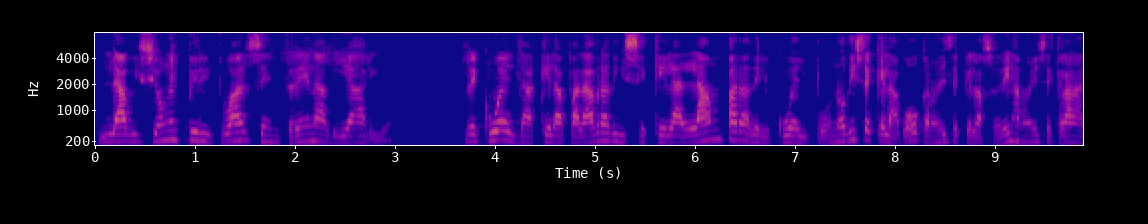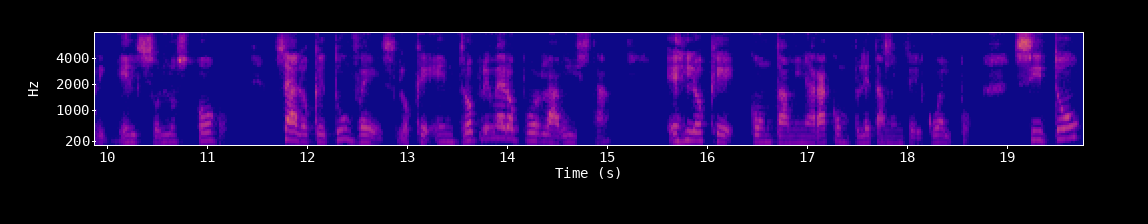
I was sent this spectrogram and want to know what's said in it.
La visión espiritual se entrena a diario. Recuerda que la palabra dice que la lámpara del cuerpo, no dice que la boca, no dice que las orejas, no dice que la nariz, él son los ojos. O sea, lo que tú ves, lo que entró primero por la vista, es lo que contaminará completamente el cuerpo. Si tú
